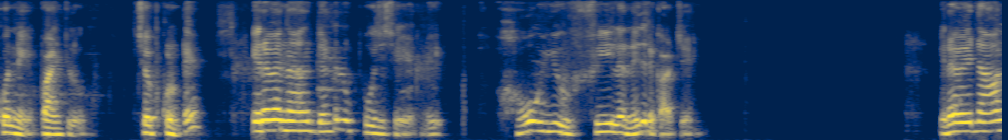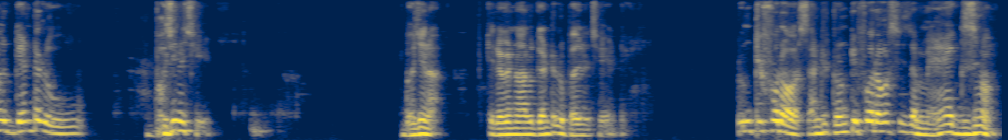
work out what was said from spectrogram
కొన్ని పాయింట్లు చెప్పుకుంటే ఇరవై నాలుగు గంటలు పూజ చేయండి. హౌ యు ఫీల్ అనేది రికార్డ్ చేయండి. ఇరవై నాలుగు గంటలు భజన చేయండి. భజన. ఇరవై నాలుగు గంటలు భజన చేయండి. Twenty four hours. అంటే twenty four hours is the maximum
